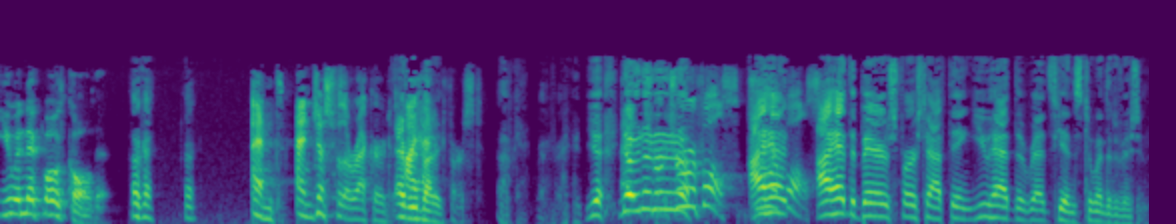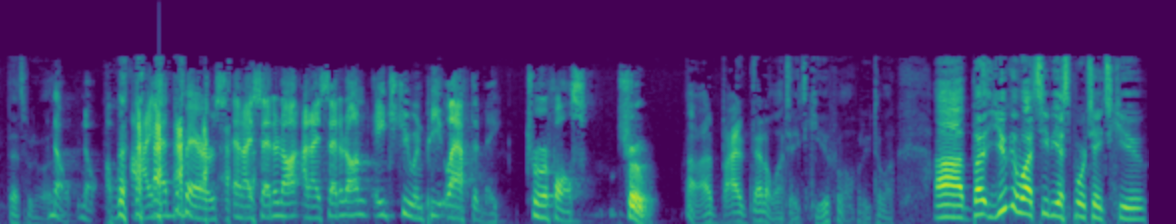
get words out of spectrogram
you and Nick both called it. Okay. All right. And and just for the record, I had Everybody. it first. Okay. Right. Right. Yeah. No. No. No. True, No. true or false? True I or false? I had the Bears first half thing. You had the Redskins to win the division. That's what it was. No, no. I had the Bears, and I said it on, and I said it on HQ, and Pete laughed at me. True or false? True. Oh, I, I, I don't watch HQ. Come on, what are you talking about? Uh, but you can watch CBS Sports HQ,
